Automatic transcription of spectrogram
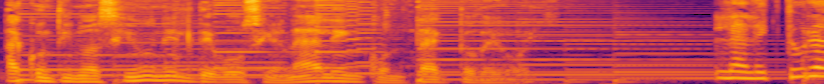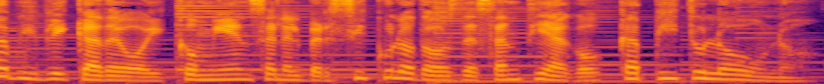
A continuación, el devocional en contacto de hoy. La lectura bíblica de hoy comienza en el versículo 2 de Santiago, capítulo 1.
